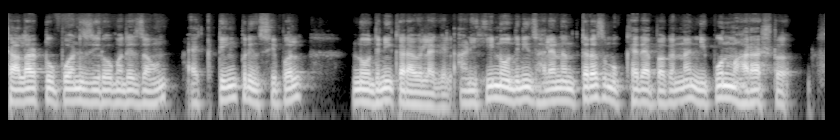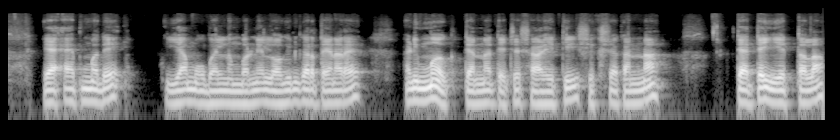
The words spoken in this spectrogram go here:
शाला टू पॉईंट झिरोमध्ये जाऊन ॲक्टिंग प्रिन्सिपल नोंदणी करावी लागेल. आणि ही नोंदणी झाल्यानंतरच मुख्याध्यापकांना निपुण महाराष्ट्र या ॲपमध्ये या मोबाईल नंबरने लॉग इन करता येणार आहे. आणि मग त्यांना त्याच्या शाळेतील शिक्षकांना त्या त्या इयत्ताला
